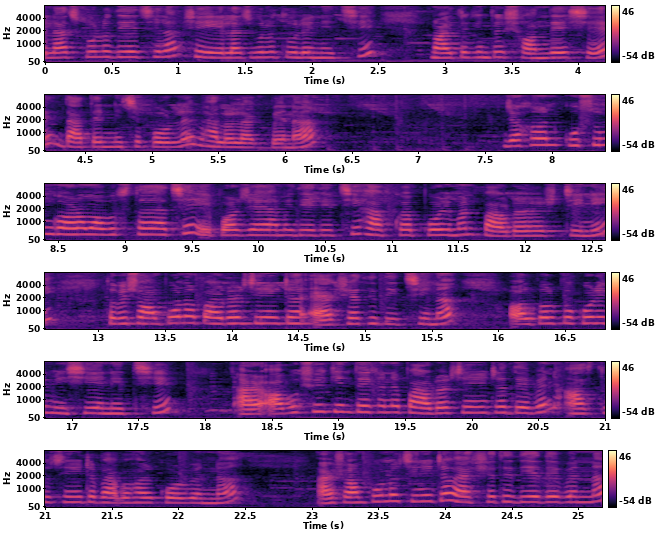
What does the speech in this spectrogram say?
এলাচগুলো দিয়েছিলাম, সেই এলাচগুলো তুলে নিচ্ছি। নয়তো কিন্তু সন্দেশে দাঁতের নিচে পড়লে ভালো লাগবে না। যখন কুসুম গরম অবস্থায় আছে এই পর্যায়ে আমি দিয়ে দিচ্ছি হাফ কাপ পরিমাণ পাউডার চিনি। তবে সম্পূর্ণ পাউডার চিনিটা একসাথে দিচ্ছি না, অল্প অল্প করে মিশিয়ে নিচ্ছি। আর অবশ্যই কিন্তু এখানে পাউডার চিনিটা দেবেন, আস্ত চিনিটা ব্যবহার করবেন না। আর সম্পূর্ণ চিনিটাও একসাথে দিয়ে দেবেন না।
